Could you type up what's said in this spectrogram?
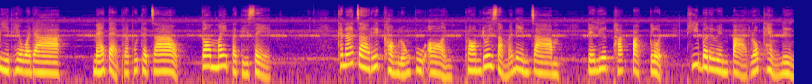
มีเทวดา แม้แต่พระพุทธเจ้าก็ไม่ปฏิเสธ คณะจาริกของหลวงปู่อ่อน พร้อมด้วยสามเณรจาม ได้เลือกพักปักกลด ที่บริเวณป่ารกแห่งหนึ่ง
